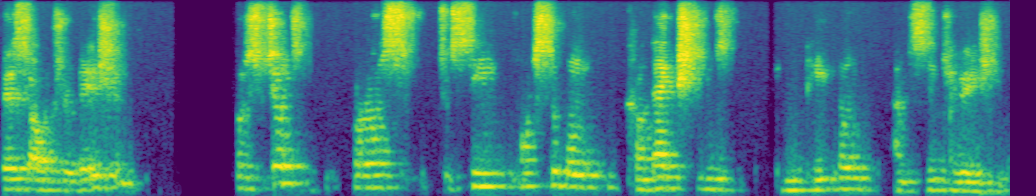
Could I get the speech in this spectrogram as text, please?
this observation, but it's just for us to see possible connections in people and situations.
